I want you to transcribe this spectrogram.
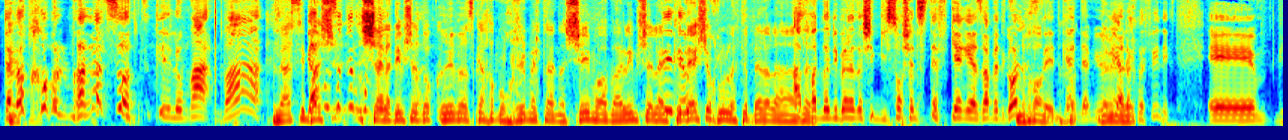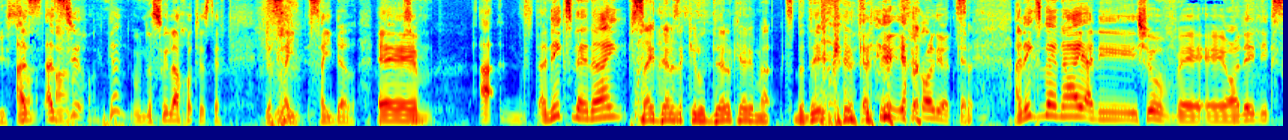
אתה לא יכול, מה לעשות? כאילו, מה, מה? זה הסיבה. שהילדים של דוק ריברס ככה בוחרים את האנשים או הבעלים שלהם. כדי שיוכלו לדבר על אף הזה. אחד לא דיבר על זה שגיסו של סטף קרי עזב את גולדן סטייט, נכון, כן, נכון, דמיוני. הלך לפיניקס. אה, גיסו, אה, נכון. כן, הוא נשוי לאחות של סטף, לסיידל. הניקס בעיניי, סיידל זה כאילו דל קרי מהצדדים. כן, יכול להיות, כן. הניקס בעיניי, אני שוב, אה, אה, אוהדי ניקס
